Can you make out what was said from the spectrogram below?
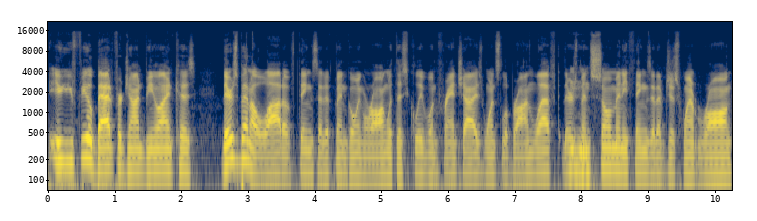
you- feel bad for John Beilein because there's been a lot of things that have been going wrong with this Cleveland franchise once LeBron left. There's Mhm. been so many things that have just went wrong.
